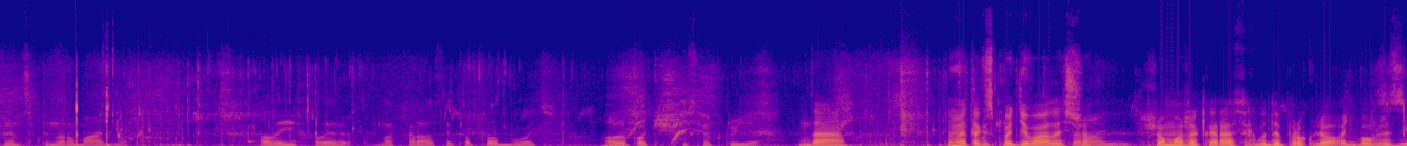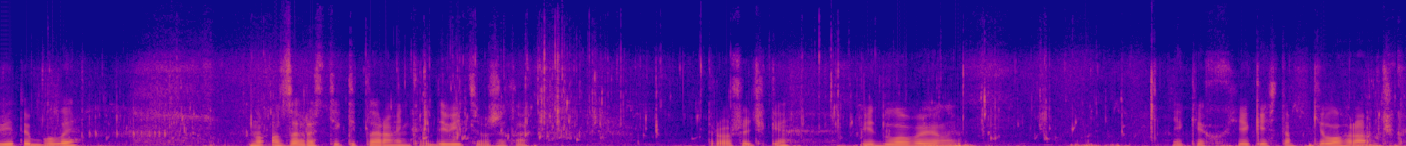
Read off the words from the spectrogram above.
В принципі, нормально. Але їхали на карасика пробувати. Але поки щось не клює. Да. Ну ми так Поки сподівалися, що, що може карасик буде прокльовувати, бо вже звіти були. Ну а зараз тільки таранька. Дивіться вже так. Трошечки Підловили. Яких, якийсь там кілограмчик.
